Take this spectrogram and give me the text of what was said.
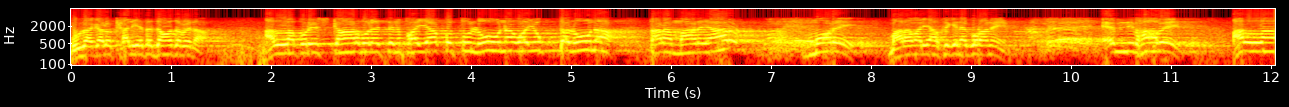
বোঝা গেল খালি হাতে যাওয়া যাবে না। আল্লাহ পরিষ্কার বলেছেন, ফায়াকতুলুনা ওয়া ইউকতালুনা, তারা মারে আর মরে, মারামারি আছে কিনা কোরআনে? এমনি ভাবে আল্লাহ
